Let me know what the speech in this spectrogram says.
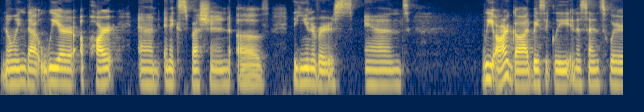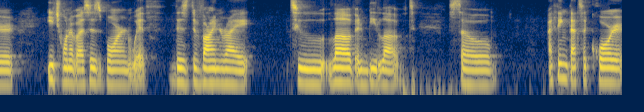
knowing that we are a part and an expression of the universe. And we are God, basically, in a sense where each one of us is born with this divine right to love and be loved. So I think that's a core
